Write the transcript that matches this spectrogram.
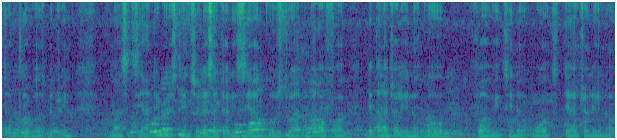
Top 3 was between Man City and the rest team. So let's actually see how it goes to and you know, how far they can actually, you know, go far with, you know, what they actually, you know,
